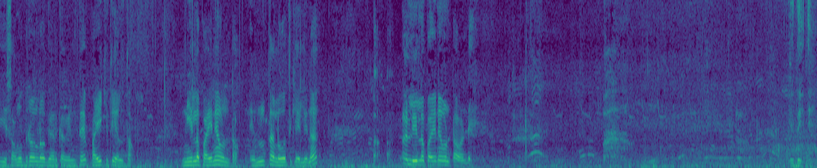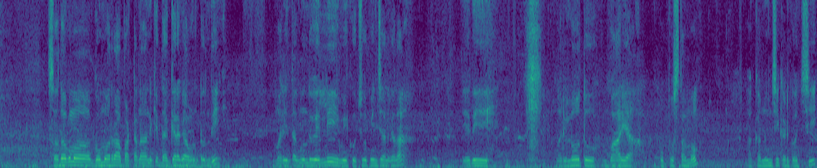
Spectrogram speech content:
ఈ సముద్రంలో గనక వెళ్తే పైకి తేలుతాం. నీళ్ళ పైనే ఉంటాం. ఎంత లోతుకి వెళ్ళినా నీళ్ళ పైనే ఉంటామండి. ఇది. సొదగమ గొమొర్రా పట్టణానికి దగ్గరగా ఉంటుంది. మరి ఇంతకుముందు వెళ్ళి మీకు చూపించాను కదా. ఇది మరి లోతు భార్య ఉప్పు స్తంభం. అక్కడ నుంచి ఇక్కడికి వచ్చి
